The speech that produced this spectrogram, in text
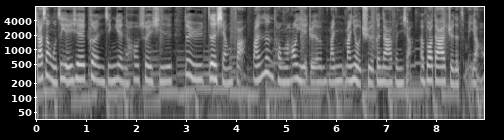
加上我自己的一些个人经验，然后所以其实对于这想法蛮认同，然后也觉得蛮蛮有趣的，跟大家分享。那不知道大家觉得怎么样哦？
